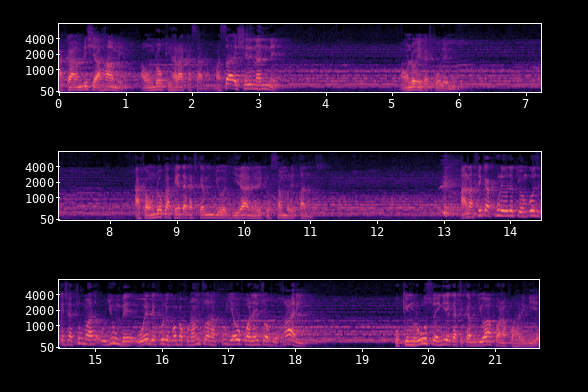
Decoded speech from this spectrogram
akaamrisha ahame, aondoke haraka sana, masaa 24 aondoke katika ule mji. Akaondoka akaenda katika mji wa jirani unaitwa Samarkand. Anafika kule, yule kiongozi kashatuma ujumbe uende kule kwamba kuna mtu anakuja huko anaitwa Bukhari, ukimruhusu aingie katika mji wako anakuharibia.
